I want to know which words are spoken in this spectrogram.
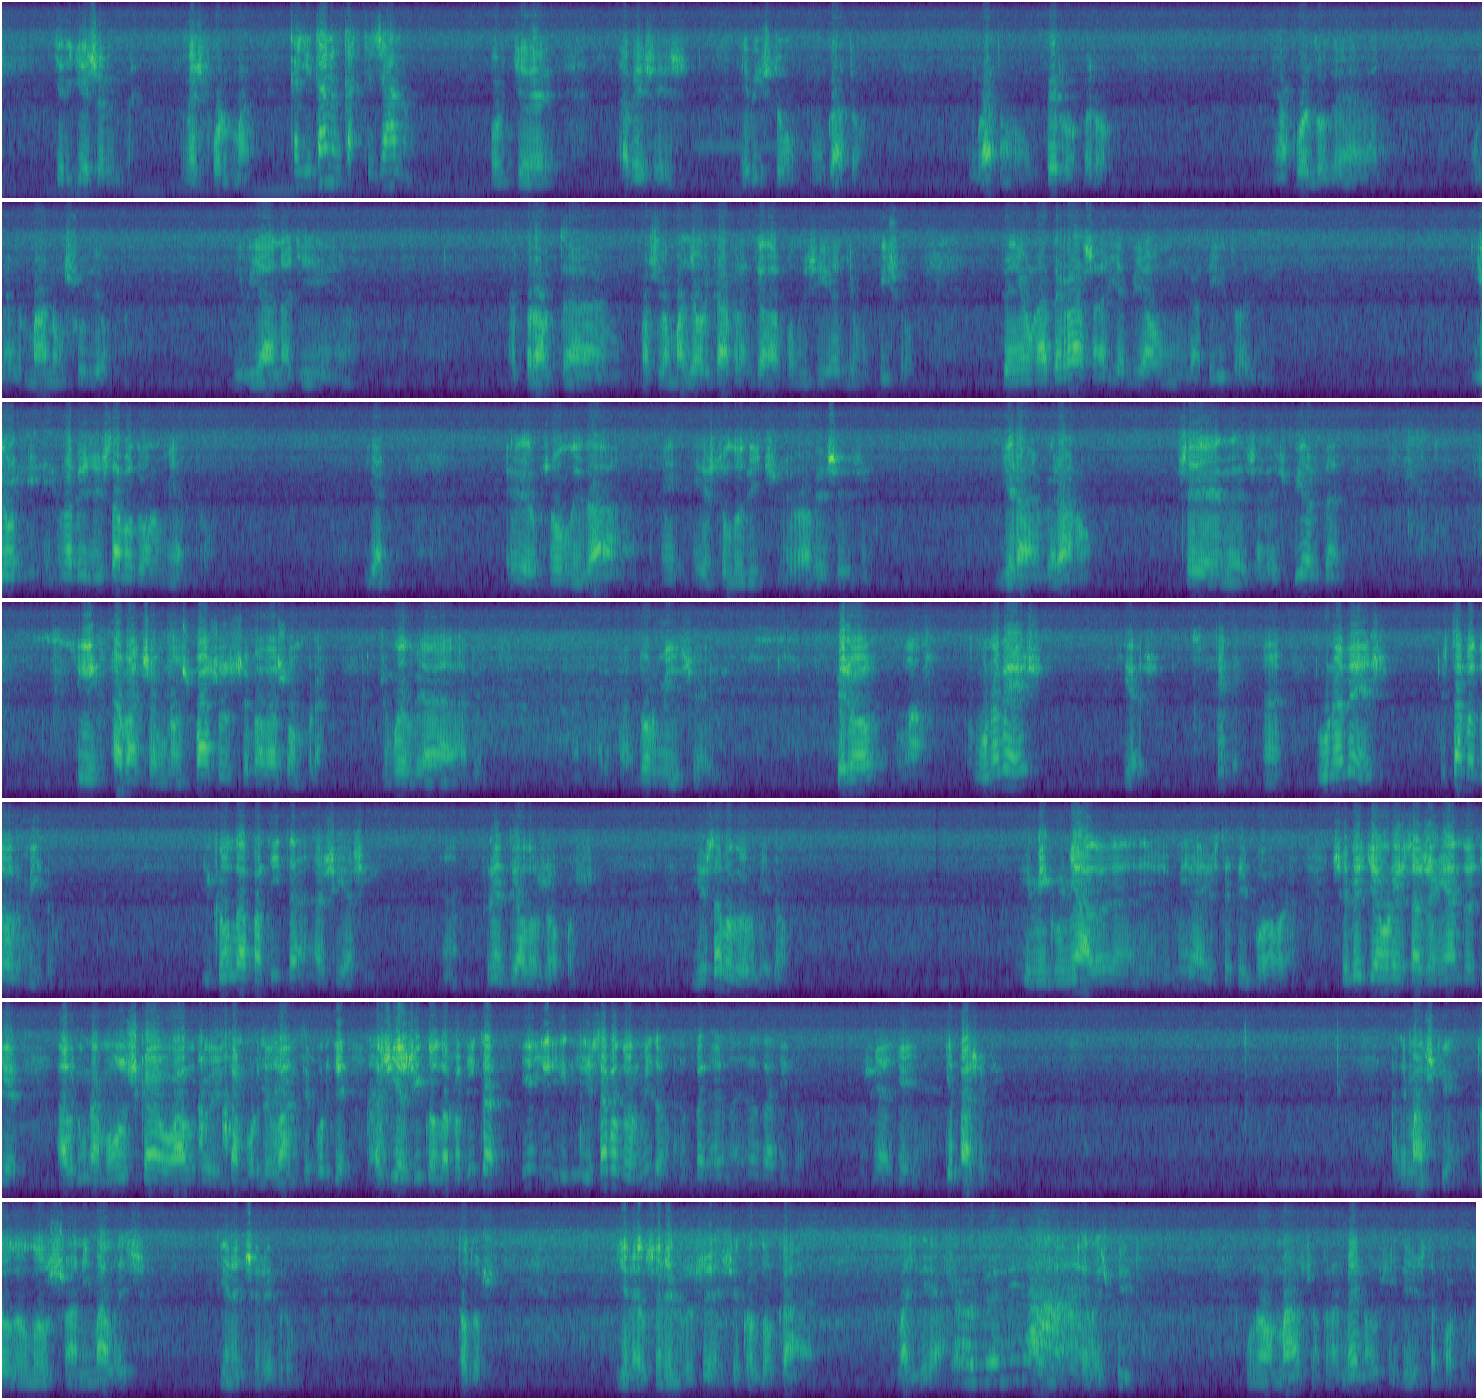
que diguéssim, me formar. Cayetano en castellano. Porque a veces he visto un gato, un gato o un perro, pero me acuerdo de un hermano suyo, vivían allí a Prauta, Paseo Mallorca, frente a la policía, y un piso. Tenía una terraza y había un gatito allí. Y un- y una vez estaba durmiendo. Bien, el sol le da, eh, esto lo he dicho a veces, y- era en verano, se, de- se despierta y avanza unos pasos, se va a la sombra, se vuelve a, a- a dormirse ahí. Pero una vez, ¿qué es? Pepe. Ah, una vez estaba dormido y con la patita así, así, ¿eh? frente a los ojos. Y estaba dormido. Y mi cuñado, eh, mira este tipo ahora, se ve que ahora está soñando que alguna mosca o algo está por delante, porque así, así con la patita y, estaba dormido el gatito. O sea, ¿qué, qué pasa aquí? Además que todos los animales tienen cerebro, todos. Y en el cerebro se, se coloca la idea, el espíritu. Unos más, otros menos y de esta forma.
